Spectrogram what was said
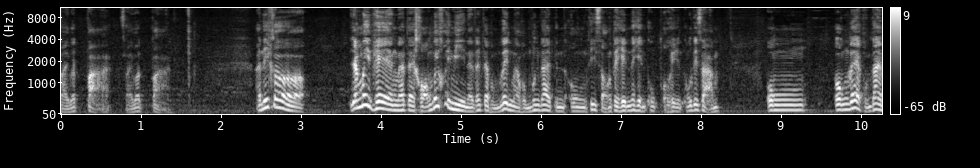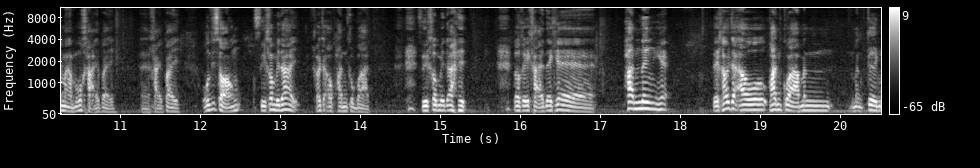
สายวัดป่า สายวัดป่า อันนี้ก็ยังไม่แพงนะแต่ของไม่ค่อยมีนะตั้งแต่ผมเล่นมาผมเพิ่งได้เป็นองค์ที่สองแต่เห็นเห็นองค์เห็นองค์ที่สามองค์องค์แรกผมได้มาผมขายไปขายไป องค์ที่สองซื้อเข้าไม่ได้ เขาจะเอาพันกว่าบาท ซื้อเข้าไม่ได้ เราเคยขายได้แค่พันหนึ่งเงี้ย แต่เขาจะเอาพันกว่ามันมันเกิน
